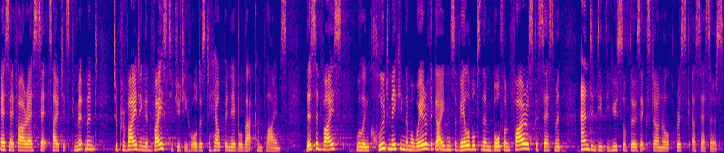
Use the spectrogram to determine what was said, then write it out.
SFRS sets out its commitment to providing advice to duty holders to help enable that compliance. This advice will include making them aware of the guidance available to them both on fire risk assessment and indeed the use of those external risk assessors.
